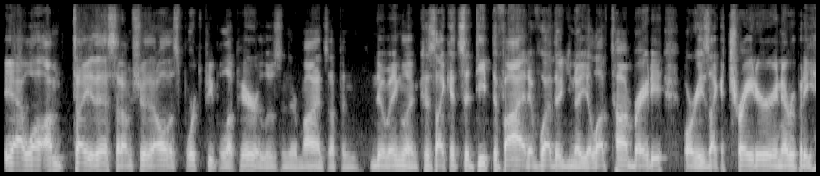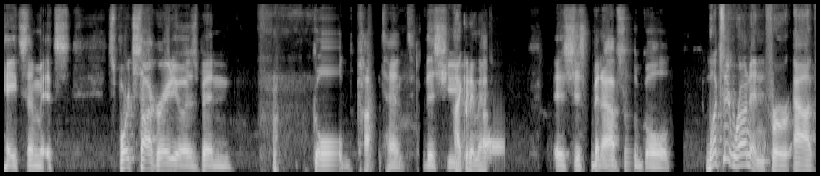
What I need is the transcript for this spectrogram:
Yeah, well, I'm tell you this, and I'm sure that all the sports people up here are losing their minds up in New England because, like, it's a deep divide of whether you know you love Tom Brady or he's like a traitor and everybody hates him. It's sports talk radio has been gold content this year. I can imagine. Uh, it's just been absolute gold. What's it running for? Uh,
